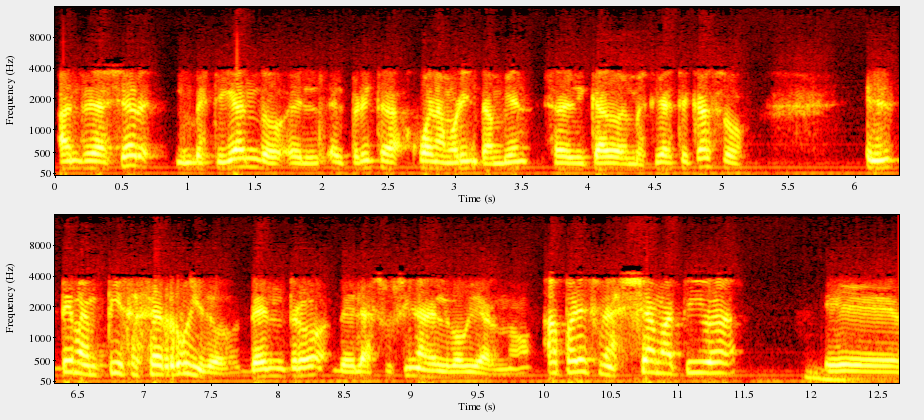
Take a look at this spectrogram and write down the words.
antes de ayer, investigando, el, el periodista Juan Amorín también se ha dedicado a investigar este caso, el tema empieza a hacer ruido dentro de las usinas del gobierno. Aparece una llamativa eh,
